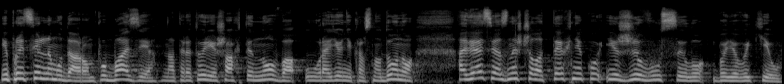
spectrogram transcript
І прицільним ударом по базі на території шахти Нова у районі Краснодону авіація знищила техніку і живу силу бойовиків.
